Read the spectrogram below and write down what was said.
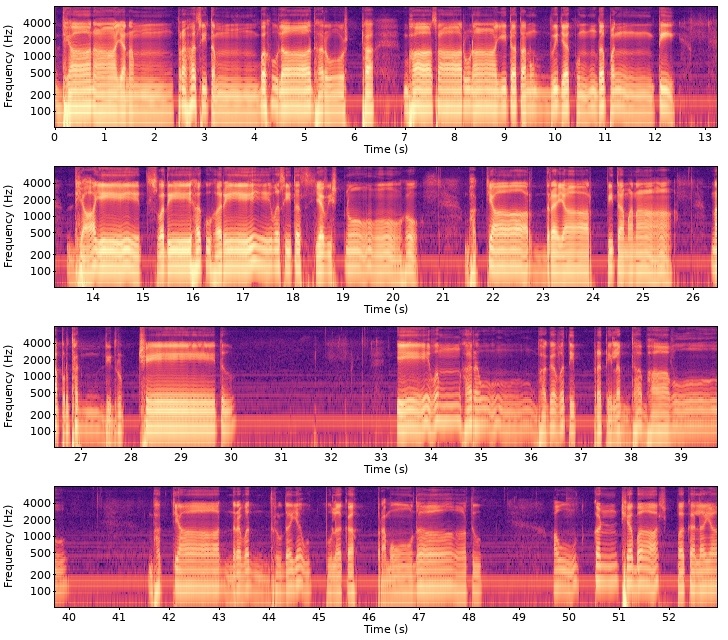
ध्यानायनं प्रहसितं बहुलाधरोष्ठभासारुणायिततनुद्विजकुन्दपङ्क्ति ध्यायेत्स्वदेहकुहरे वसितस्य विष्णोः। भक्त्यार्द्रयार्पितमना। न एवं हरौ भगवति प्रतिलब्धभावो। भक्त्याद्रवद्हृदय उत्पुलकः प्रमोदात्। औत्कण्ठ्यबाष्पकलया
